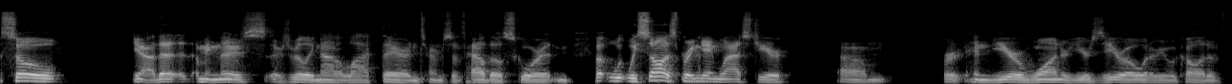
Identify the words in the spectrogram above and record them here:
So, yeah, that I mean, there's there's really not a lot there in terms of how they'll score it, and but we saw a spring game last year, um, for in year one or year zero, whatever you would call it, of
